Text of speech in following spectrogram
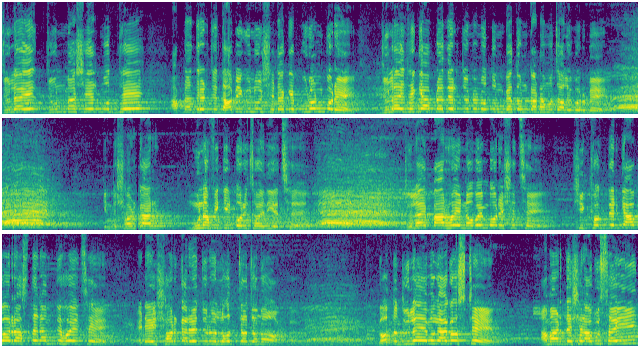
জুলাই, জুন মাসের মধ্যে আপনাদের যে দাবিগুলো সেটাকে পূরণ করে জুলাই থেকে আপনাদের জন্য নতুন বেতন কাঠামো চালু করবে। কিন্তু সরকার মুনাফিকির পরিচয় দিয়েছে। জুলাই পার হয়ে নভেম্বর এসেছে। শিক্ষকদেরকে আবার রাস্তায় নামতে হয়েছে। এটা এই সরকারের জন্য লজ্জাজনক। গত জুলাই এবং আগস্টে আমার দেশের আবু সাইদ,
